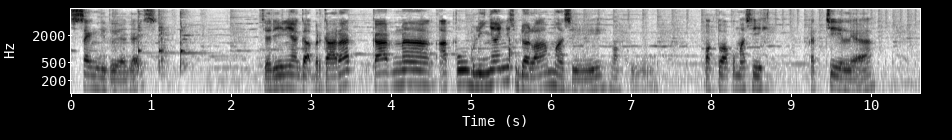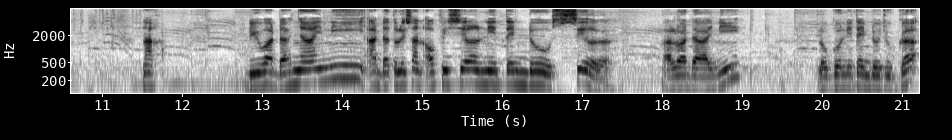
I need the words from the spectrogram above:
seng gitu ya guys. Jadi ini agak berkarat karena aku belinya ini sudah lama sih waktu waktu aku masih kecil ya. Nah di wadahnya ini ada tulisan official Nintendo Seal. Lalu ada ini logo Nintendo juga.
